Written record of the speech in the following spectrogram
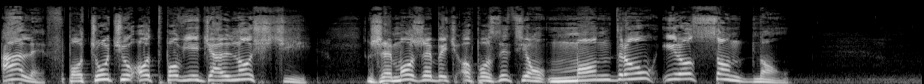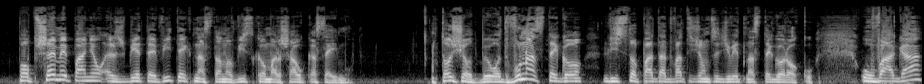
ale w poczuciu odpowiedzialności że może być opozycją mądrą i rozsądną. Poprzemy panią Elżbietę Witek na stanowisko marszałka Sejmu. To się odbyło 12 listopada 2019 roku. Uwaga,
